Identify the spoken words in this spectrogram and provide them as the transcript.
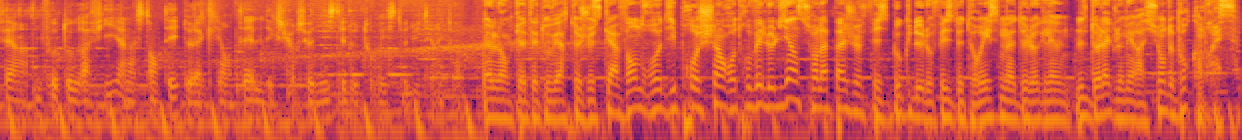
faire une photographie à l'instant T de la clientèle d'excursionnistes et de touristes du territoire. L'enquête est ouverte jusqu'à vendredi prochain. Retrouvez le lien sur la page Facebook de l'Office de tourisme de l'agglomération de Bourg-en-Bresse.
